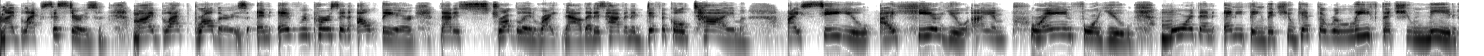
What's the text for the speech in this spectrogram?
my black sisters, my black brothers, and every person out there that is struggling right now, that is having a difficult time. I see you. I hear you. I am praying for you more than anything that you get the relief that you need,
